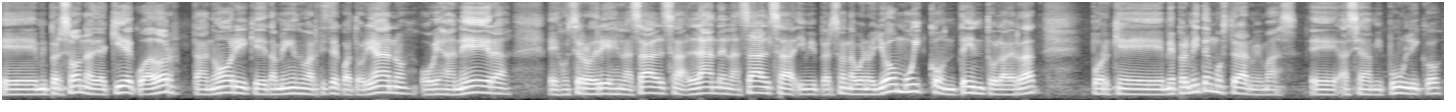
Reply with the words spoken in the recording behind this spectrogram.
Eh, mi persona de aquí de Ecuador, Tanori, que también es un artista ecuatoriano, Oveja Negra, eh, José Rodríguez en la salsa, Landa en la salsa y mi persona. Bueno, yo muy contento, la verdad porque me permiten mostrarme más eh, hacia mi público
